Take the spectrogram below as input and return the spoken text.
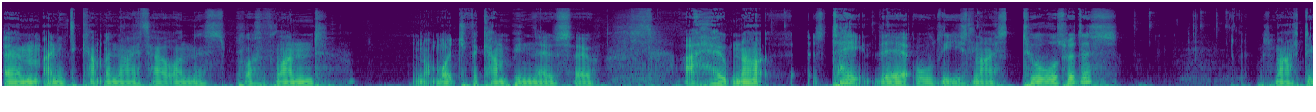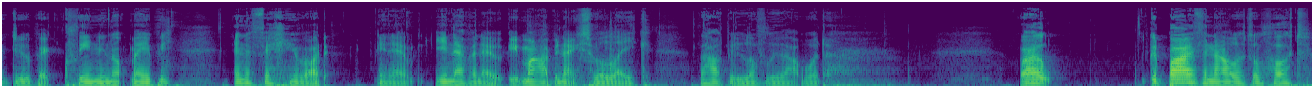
um, I need to camp the night out on this plot of land. Not much for camping though, so I hope not. Let's take the, all these nice tools with us. We might have to do a bit cleaning up maybe. And a fishing rod. You know, you never know. It might be next to a lake. That would be lovely, that would. Well, goodbye for now, little hut.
